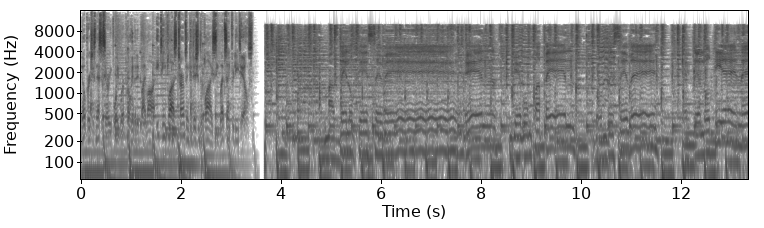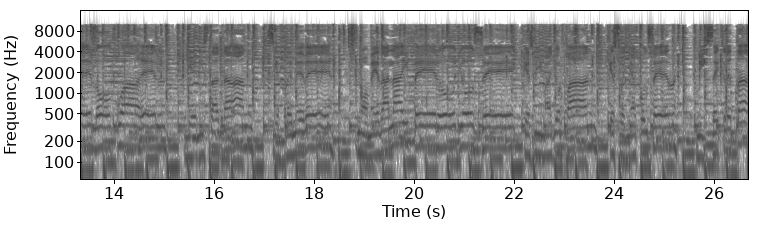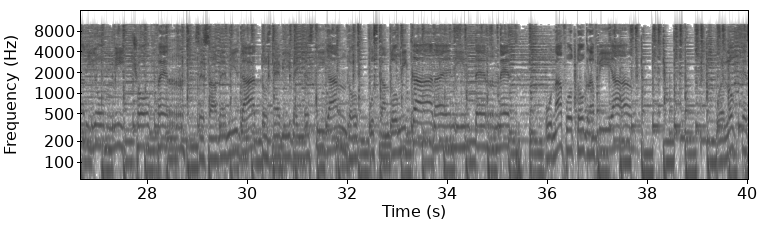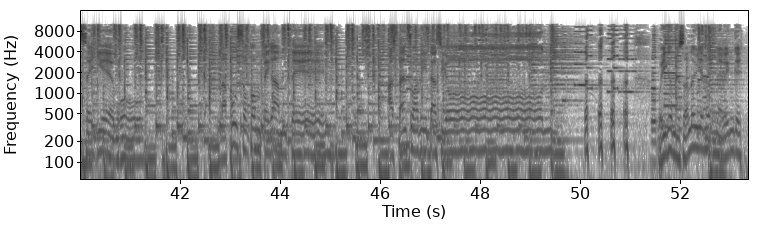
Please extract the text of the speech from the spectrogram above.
No purchase necessary. Void where prohibited by law. 18 plus terms and conditions apply. See website for details. más de lo que se ve. Él lleva un papel donde se ve el que lo tiene loco a él. Y en Instagram siempre me ve, no me da like, pero yo sé que es mi mayor fan, que sueña con ser mi secretario, mi chofer. Se sabe mis datos, me vive investigando, buscando mi cara en internet. Una fotografía fue lo que se llevó. La puso con pegante hasta en su habitación. Oiga, me sale bien el merengue.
